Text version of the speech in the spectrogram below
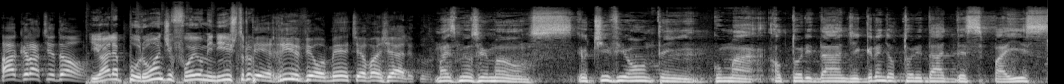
a gratidão. E olha por onde foi o ministro. Terrivelmente evangélico. Mas, meus irmãos, eu tive ontem com uma autoridade, grande autoridade desse país.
